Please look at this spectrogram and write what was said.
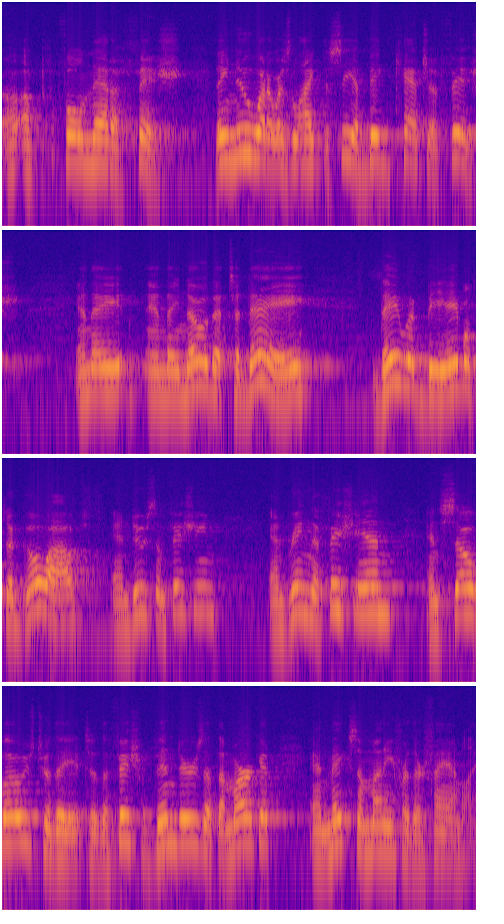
a, a full net of fish. They knew what it was like to see a big catch of fish. And they, and they know that today they would be able to go out and do some fishing and bring the fish in and sell those to the, to the fish vendors at the market and make some money for their family.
